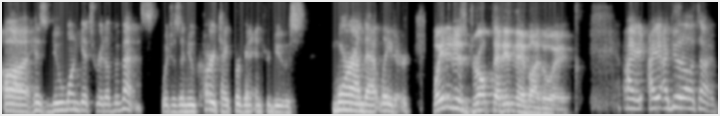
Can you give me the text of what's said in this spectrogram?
Uh, his new one gets rid of events, which is a new card type we're going to introduce. More on that later. Way to just drop that in there, by the way. I, I, I do it all the time.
